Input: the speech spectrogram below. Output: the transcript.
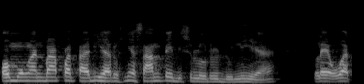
Omongan Bapak tadi harusnya sampai di seluruh dunia lewat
